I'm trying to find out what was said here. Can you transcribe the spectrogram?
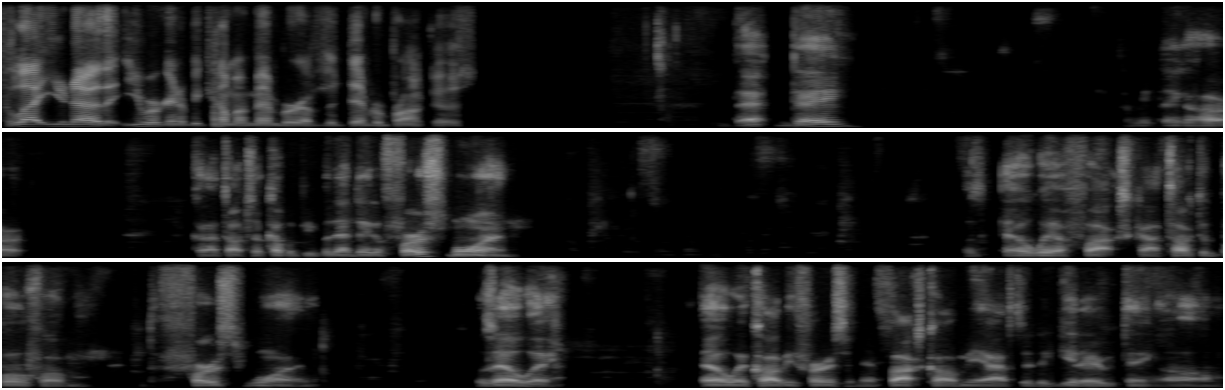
to let you know that you were going to become a member of the Denver Broncos? that day, let me think hard. Cause I talked to a couple people that day. The first one was Elway or Fox. Cause I talked to both of them. The first one was Elway. Elway called me first, and then Fox called me after to get everything. Um,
